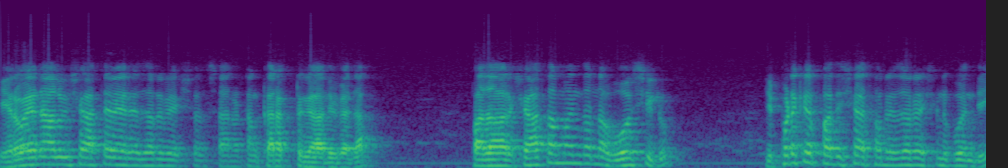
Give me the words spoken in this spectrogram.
ఇరవై నాలుగు శాతమే రిజర్వేషన్స్ అనటం కరెక్ట్ కాదు కదా. పదహారు శాతం మంది ఉన్న ఓసీలు ఇప్పటికే పది శాతం రిజర్వేషన్ పొంది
